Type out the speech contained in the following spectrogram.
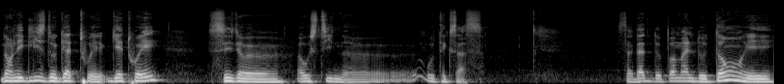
dans l'église de Gateway. Gateway, c'est euh, à Austin, euh, au Texas. Ça date de pas mal de temps et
